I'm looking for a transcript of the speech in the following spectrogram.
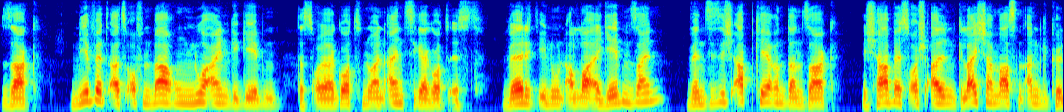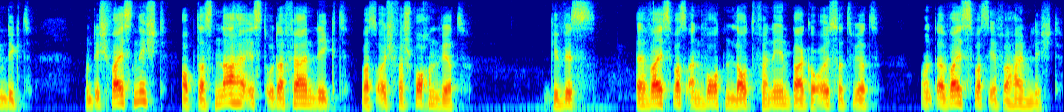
Sag, mir wird als Offenbarung nur eingegeben, dass euer Gott nur ein einziger Gott ist. Werdet ihr nun Allah ergeben sein? Wenn sie sich abkehren, dann sag, ich habe es euch allen gleichermaßen angekündigt, und ich weiß nicht, ob das nahe ist oder fern liegt, was euch versprochen wird. Gewiss, er weiß, was an Worten laut vernehmbar geäußert wird, und er weiß, was ihr verheimlicht.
